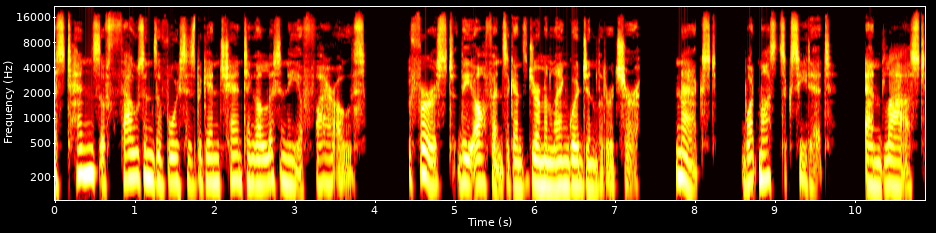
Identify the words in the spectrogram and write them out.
as tens of thousands of voices began chanting a litany of fire oaths. First, the offense against German language and literature. Next, what must succeed it. And last,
